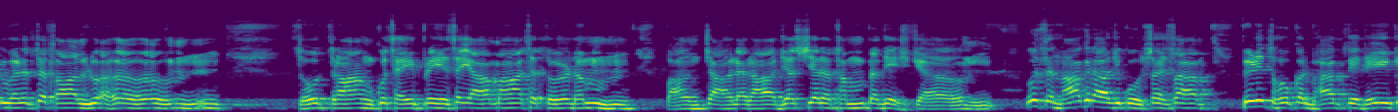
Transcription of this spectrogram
वर्त साल्व। स्तोत्रांकुश प्रेषयामास तूर्णम पांचाल राजस्य रथम प्रदेश उस नागराज को सहसा पीड़ित होकर भागते देख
